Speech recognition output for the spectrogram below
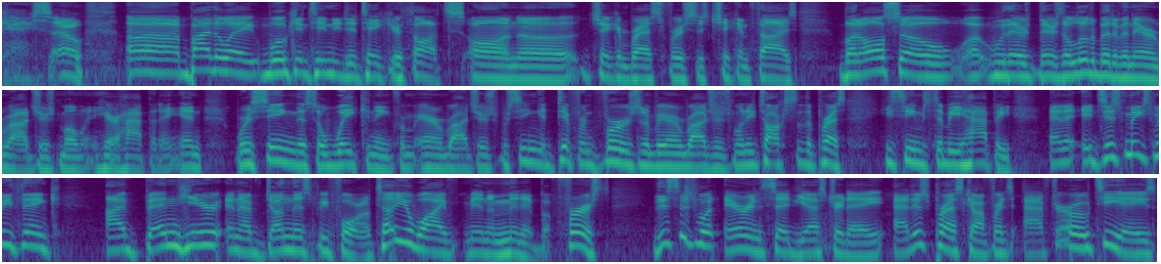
Okay, so uh, by the way, we'll continue to take your thoughts on uh, chicken breast versus chicken thighs, but also uh, there, there's a little bit of an Aaron Rodgers moment here happening, and we're seeing this awakening from Aaron Rodgers. We're seeing a different version of Aaron Rodgers. When he talks to the press, he seems to be happy, and it, it just makes me think I've been here and I've done this before. I'll tell you why in a minute, but first. This is what Aaron said yesterday at his press conference after OTAs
